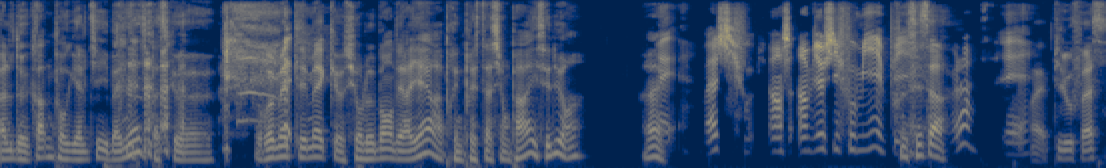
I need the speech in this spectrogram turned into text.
mal de crâne pour Galtier et Ibanez parce que remettre les mecs sur le banc derrière après une prestation pareille, c'est dur. Hein ouais. Bah, un, vieux Shifumi et puis c'est ça. Voilà, ouais, pile ou face.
